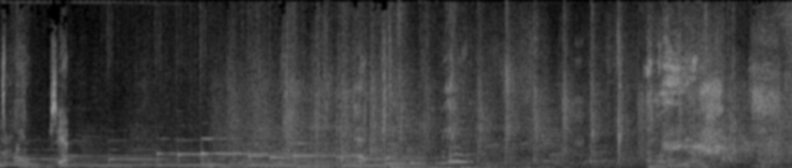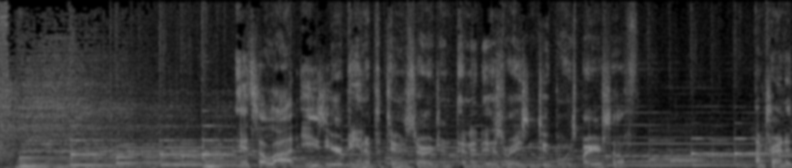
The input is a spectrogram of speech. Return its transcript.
Plane. See it? I love you guys. It's a lot easier being a platoon sergeant than it is raising two boys by yourself. I'm trying to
